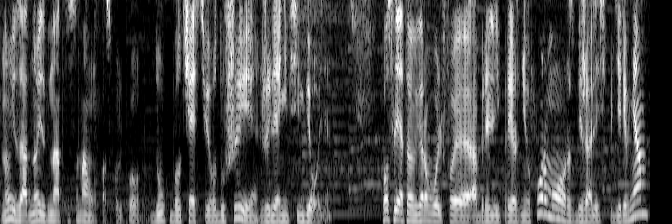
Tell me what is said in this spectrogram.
ну и заодно изгнаться самому, поскольку дух был частью его души, и жили они в симбиозе. После этого вервольфы обрели прежнюю форму, разбежались по деревням,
